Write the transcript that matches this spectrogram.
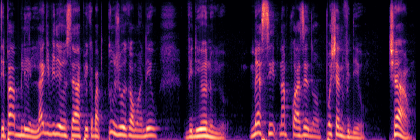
Et pas oublier like vidéo ça, puis capable toujours recommander vidéo nous. Merci, n'a croisé dans la prochaine vidéo. Ciao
